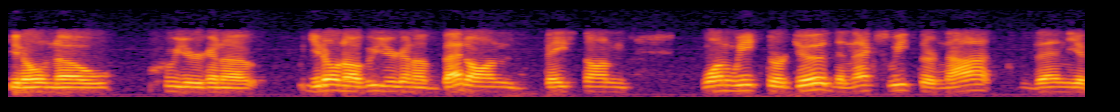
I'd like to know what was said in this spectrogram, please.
you don't know who you're gonna you don't know who you're gonna bet on based on one week they're good, the next week they're not. Then you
